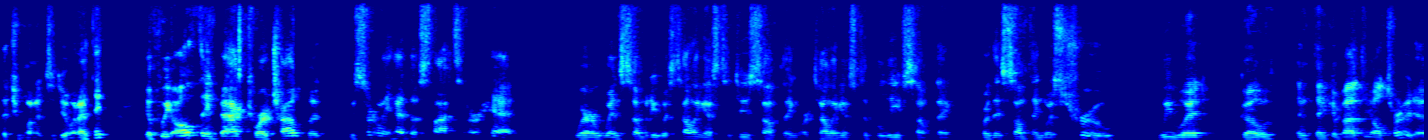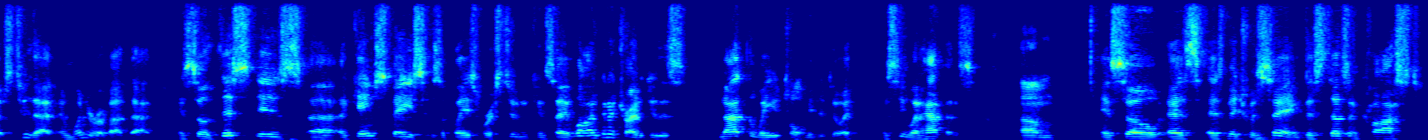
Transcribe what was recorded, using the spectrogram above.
that you wanted to do? And I think if we all think back to our childhood, we certainly had those thoughts in our head where when somebody was telling us to do something or telling us to believe something or that something was true, we would go and think about the alternatives to that and wonder about that. And so this is uh, a game space is a place where a student can say, well, I'm going to try to do this not the way you told me to do it and see what happens. Um, and so as, as Mitch was saying, this doesn't cost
